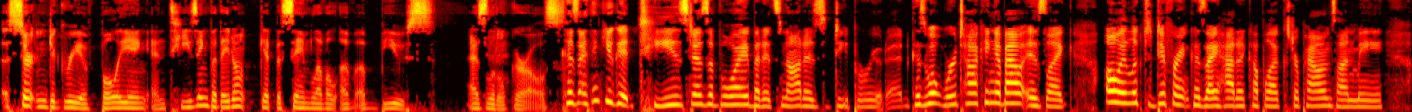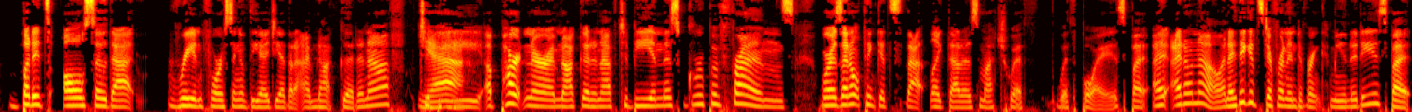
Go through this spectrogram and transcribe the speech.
a certain degree of bullying and teasing, but they don't get the same level of abuse as little girls. Because I think you get teased as a boy, but it's not as deep rooted. Because what we're talking about is like, oh, I looked different because I had a couple extra pounds on me. But it's also that reinforcing of the idea that I'm not good enough to Yeah. be a partner. I'm not good enough to be in this group of friends. Whereas I don't think it's that like that as much with with boys. But I, I don't know, and I think it's different in different communities. But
